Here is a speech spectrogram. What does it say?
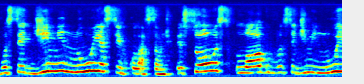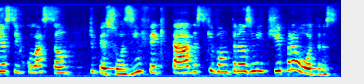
você diminui a circulação de pessoas, logo você diminui a circulação de pessoas infectadas que vão transmitir para outras,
